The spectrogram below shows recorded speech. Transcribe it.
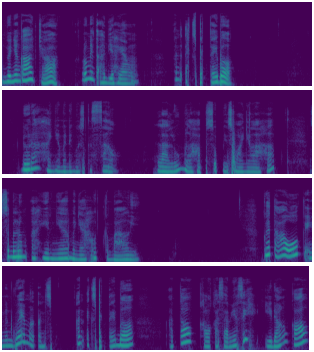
Nggak nyangka aja, lo minta hadiah yang unexpectable. Dora hanya mendengus kesal, lalu melahap sup miswanya lahap sebelum akhirnya menyahut kembali. Gue tahu keinginan gue emang unexpectable, atau kalau kasarnya sih, idangkal.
